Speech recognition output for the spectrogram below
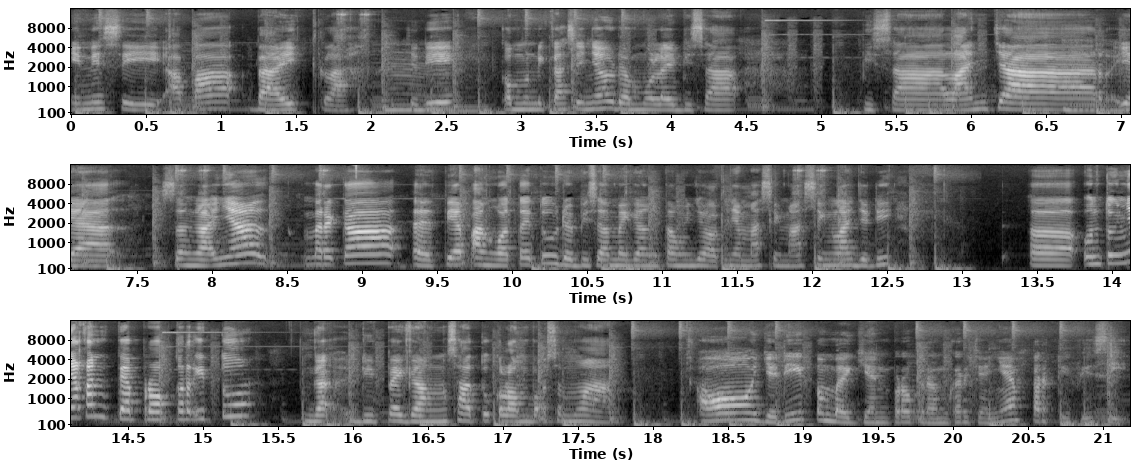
ini sih apa baik lah. Hmm. Jadi komunikasinya udah mulai bisa bisa lancar ya seenggaknya mereka eh, tiap anggota itu udah bisa megang tanggung jawabnya masing-masing lah jadi eh, untungnya kan tiap proker itu nggak dipegang satu kelompok semua Oh, jadi pembagian program kerjanya per divisi.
